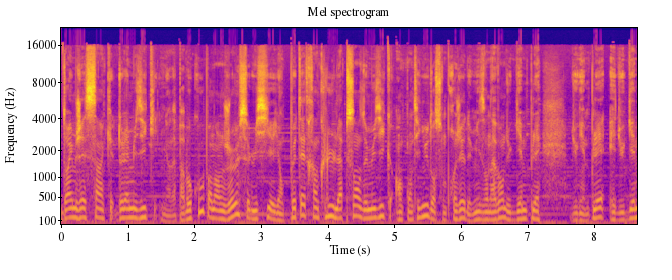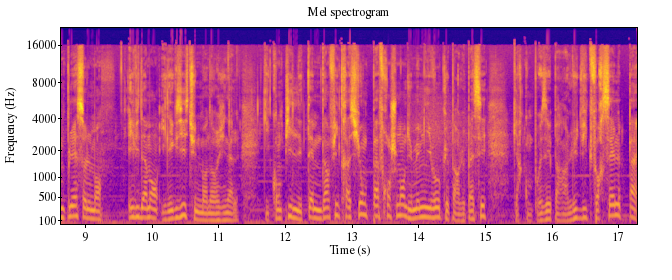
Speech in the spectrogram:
Dans MGS5, de la musique, il n'y en a pas beaucoup pendant le jeu, celui-ci ayant peut-être inclus l'absence de musique en continu dans son projet de mise en avant du gameplay. Du gameplay et du gameplay seulement. Évidemment, il existe une bande originale qui compile les thèmes d'infiltration pas franchement du même niveau que par le passé, car composée par un Ludwig Forcel pas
